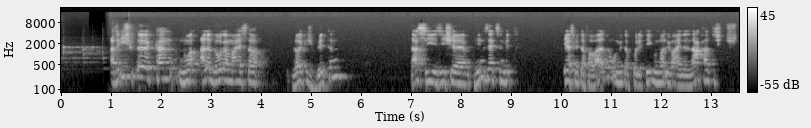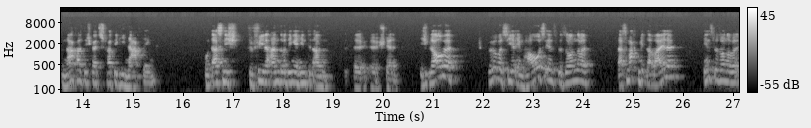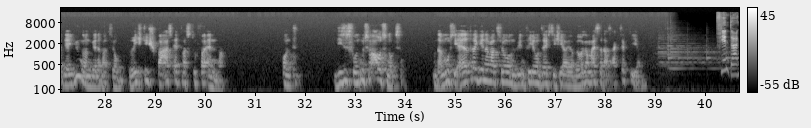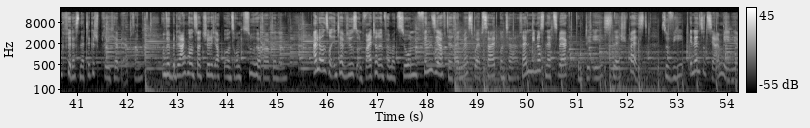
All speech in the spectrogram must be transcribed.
Also ich äh, kann nur alle Bürgermeister wirklich bitten, dass sie sich äh, hinsetzen mit erst mit der Verwaltung und mit der Politik und mal über eine Nachhaltig Nachhaltigkeitsstrategie nachdenken und das nicht für viele andere Dinge hinten an äh, äh. Ich glaube, ich höre es hier im Haus insbesondere, das macht mittlerweile insbesondere der jüngeren Generation richtig Spaß, etwas zu verändern. Und dieses Fund müssen wir ausnutzen. Und dann muss die ältere Generation, wie ein 64-jähriger Bürgermeister, das akzeptieren. Vielen Dank für das nette Gespräch, Herr Bertram. Und wir bedanken uns natürlich auch bei unseren Zuhörerinnen. Alle unsere Interviews und weitere Informationen finden Sie auf der Rennwest-Website unter renn-netzwerk.de/west sowie in den sozialen Medien.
